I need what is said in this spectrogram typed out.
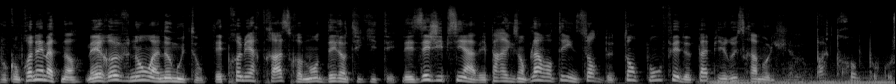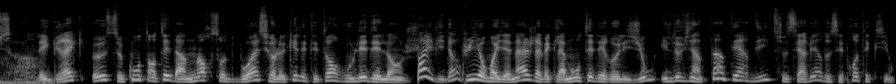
Vous comprenez maintenant. Mais revenons à nos moutons. Les premières traces remontent dès l'Antiquité. Les Égyptiens avaient par exemple inventé une sorte de tampon fait de papyrus ramolli. J'aime pas trop beaucoup ça. Les Grecs, eux, se contentaient d'un morceau de bois sur lequel étaient enroulés des langes. Pas évident. Puis au Moyen Âge, avec la montée des religions, il devient interdit de se servir de ces protections.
